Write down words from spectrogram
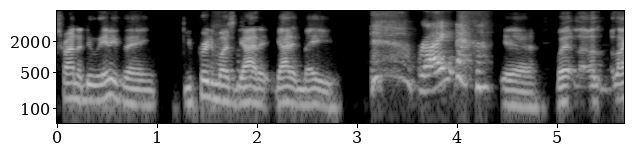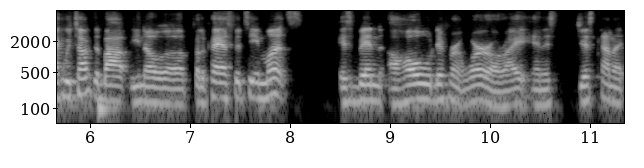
trying to do anything, you pretty much got it got it made. right? Yeah, but uh, like we talked about, you know, uh, for the past 15 months, it's been a whole different world, right? And it's just kind of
